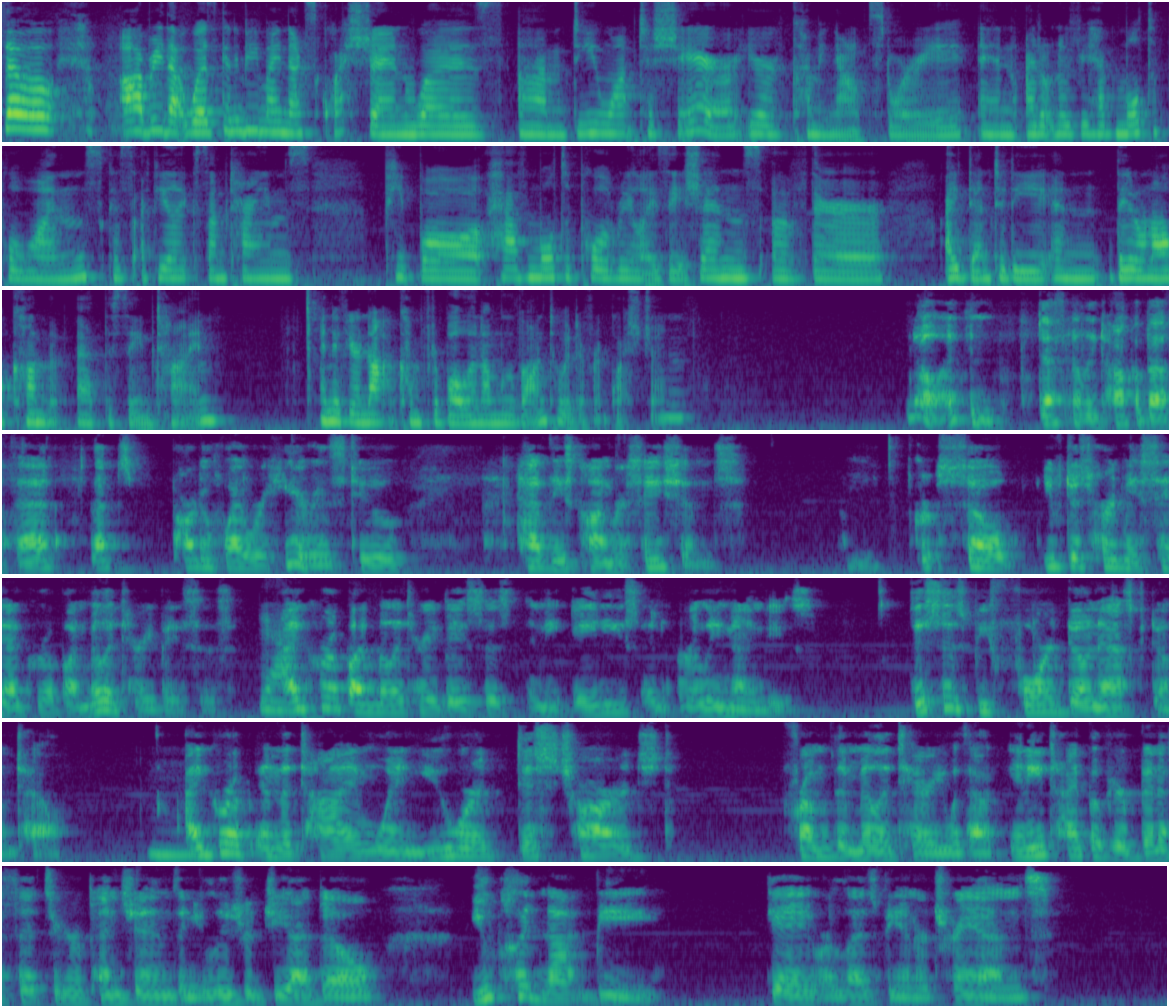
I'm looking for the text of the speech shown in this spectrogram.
So, Aubrey, that was going to be my next question was um, do you want to share your coming out story? And I don't know if you have multiple ones because I feel like sometimes people have multiple realizations of their identity and they don't all come at the same time. And if you're not comfortable, then I'll move on to a different question. No, I can definitely talk about that. That's part of why we're here is to have these conversations. so you've just heard me say I grew up on military bases. Yeah. I grew up on military bases in the 80s and early 90s. This is before Don't Ask, Don't Tell. Mm. I grew up in the time when you were discharged from the military without any type of your benefits or your pensions and you lose your GI Bill. You could not be gay or lesbian or trans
